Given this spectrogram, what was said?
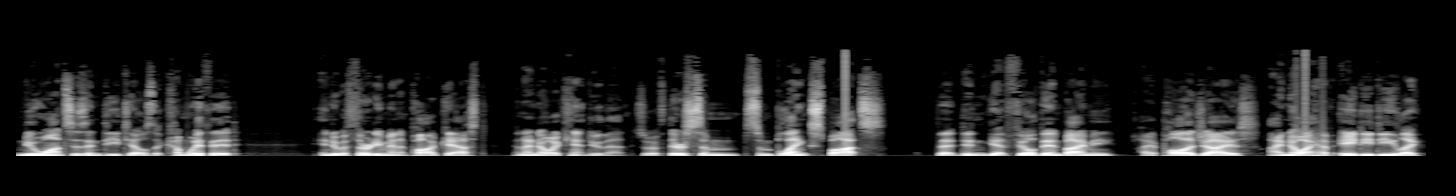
nuances and details that come with it into a 30 minute podcast and I know I can't do that. So if there's some some blank spots that didn't get filled in by me, I apologize. I know I have ADD like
